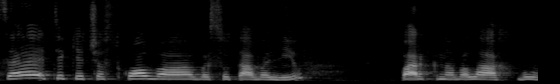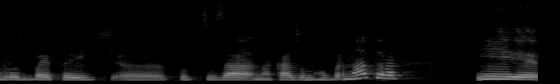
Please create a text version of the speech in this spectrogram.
Це тільки часткова висота валів. Парк на валах був розбитий е, тут за наказом губернатора. І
